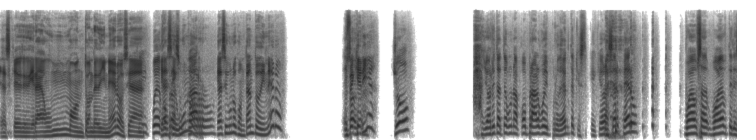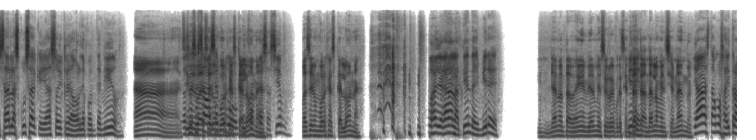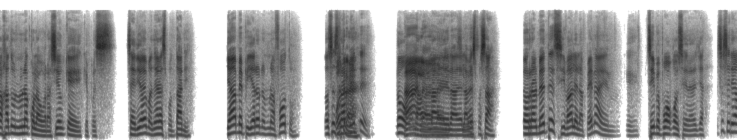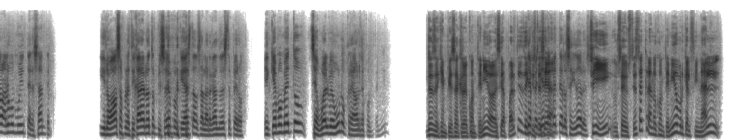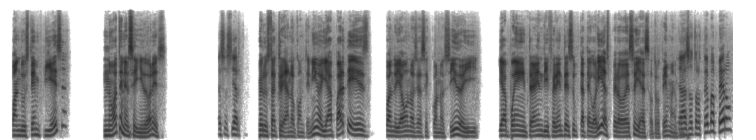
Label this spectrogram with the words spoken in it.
Es que era un montón de dinero, o sea, Sí, puede ¿qué hace uno? carro. ¿qué hace uno con tanto dinero? ¿Usted quería? Yo, ah, yo ahorita tengo una compra algo imprudente que, que quiero hacer, pero voy a, usar- voy a utilizar la excusa que ya soy creador de contenido. Ah, sí, Entonces va a ser un Borja Escalona. Va a ser un Borja Escalona. Voy a llegar a la tienda y mire, Ya no tardé en enviarme a su representante Mire. a andarlo mencionando. ya estamos ahí trabajando en una colaboración que, que pues se dio de manera espontánea. Ya me pidieron en una foto. Entonces ¿Otra? realmente, no, Ah, la, la- la de la, de sí, la vez pasada. Pero realmente sí vale la pena, en que sí me puedo considerar ya. Eso sería algo muy interesante. Y lo vamos a platicar en otro episodio porque ya estamos alargando este, pero ¿en qué momento se vuelve uno creador de contenido? Desde que empieza a crear contenido. Es que aparte de que usted sea... De los seguidores. Sí, usted, usted está creando contenido porque al final, cuando usted empieza, no va a tener seguidores, Eso es cierto. pero está creando contenido. Y aparte es cuando ya uno se hace conocido y ya pueden entrar en diferentes subcategorías, pero eso ya es otro tema. Ya es otro tema, pero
